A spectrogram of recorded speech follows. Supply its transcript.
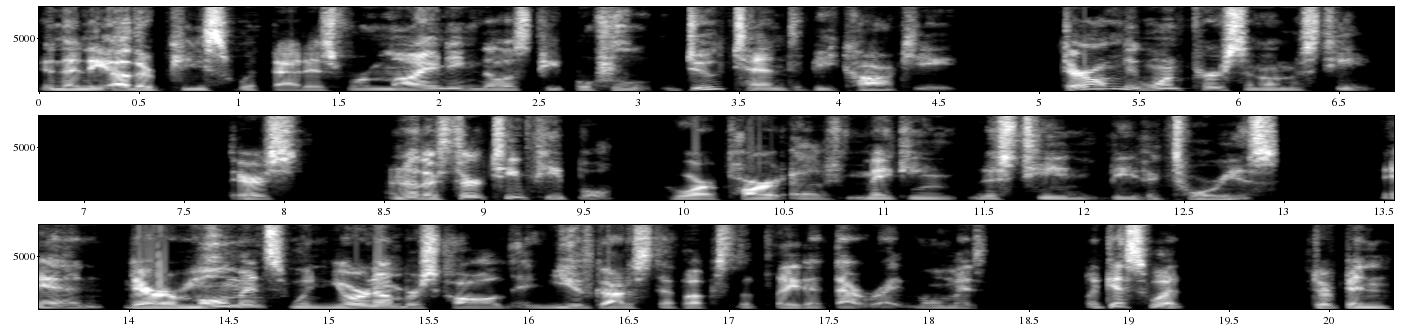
And then the other piece with that is reminding those people who do tend to be cocky. They're only one person on this team. There's another 13 people who are part of making this team be victorious. And there are moments when your number's called and you've got to step up to the plate at that right moment. But guess what? There have been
